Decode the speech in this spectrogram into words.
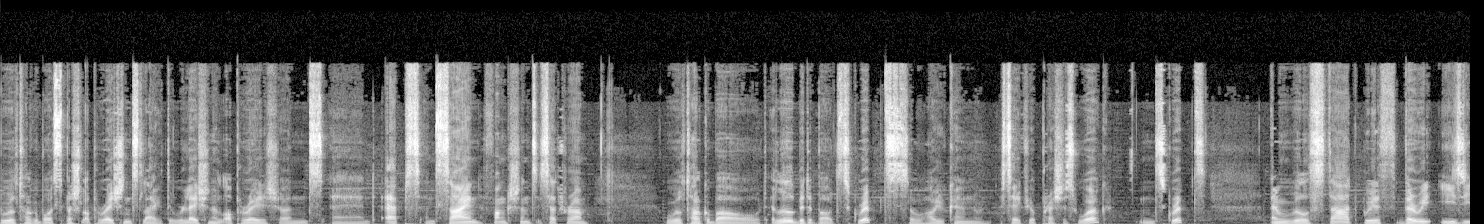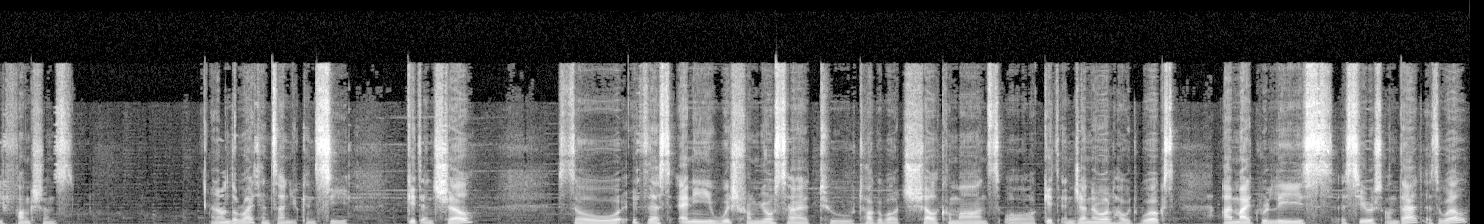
We will talk about special operations like the relational operations and apps and sign functions, etc. We will talk about a little bit about scripts, so how you can save your precious work in scripts. And we will start with very easy functions. And on the right hand side you can see git and shell. So if there's any wish from your side to talk about shell commands or git in general, how it works, I might release a series on that as well.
